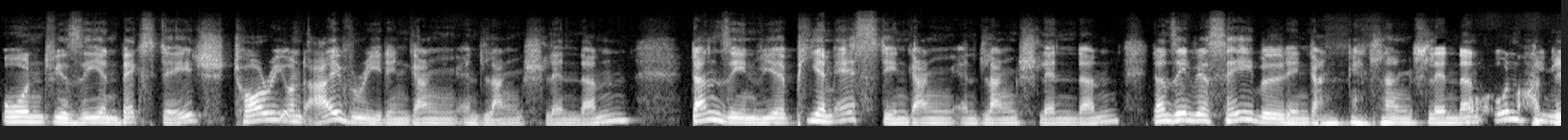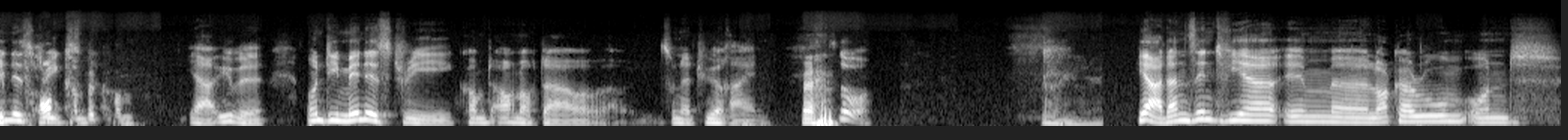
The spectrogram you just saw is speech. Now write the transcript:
Und wir sehen backstage Tori und Ivory den Gang entlang schlendern. Dann sehen wir PMS den Gang entlang schlendern. Dann sehen wir Sable den Gang entlang schlendern. Oh, und die, die Ministry kommt. Bekommen. Ja, übel. Und die Ministry kommt auch noch da zu einer Tür rein. so. Ja, dann sind wir im äh, Locker Room und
